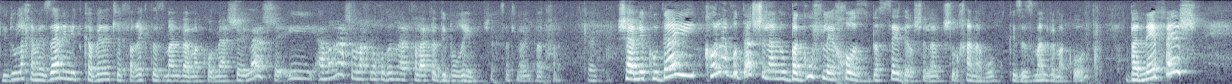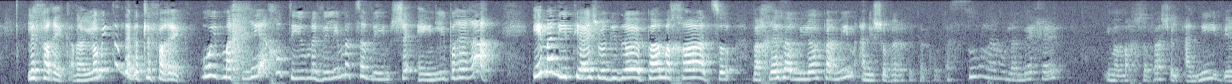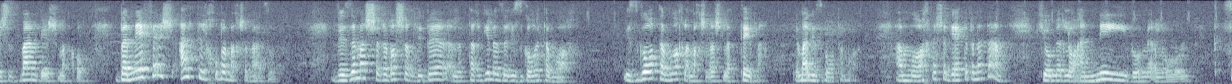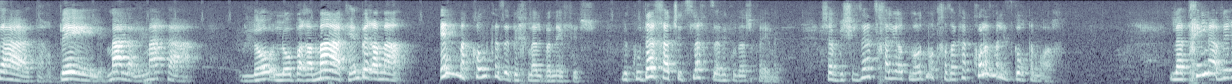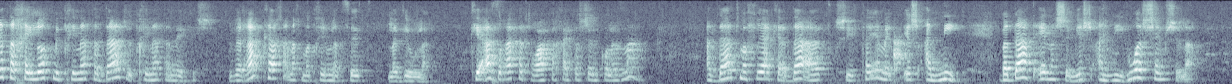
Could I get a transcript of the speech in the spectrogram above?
תדעו לכם, לזה אני מתכוונת לפרק את הזמן והמקום. מהשאלה שהיא אמרה, עכשיו אנחנו חוזרים להתחלת הדיבורים, שקצת לא היית בהתחלה. כן. שהנקודה היא, כל העבודה שלנו בגוף לאחוז בסדר של השולחן ערוך, כי זה זמן ומקום, בנפש, לפרק. אבל אני לא מתנדבת לפרק. הוא מכריח אותי, הוא מביא לי מצבים שאין לי ברירה. אם אני אתייאש ואגיד, פעם אחת, ואחרי זה מיליון פעמים, אני שוברת את הכול. אסור לנו ללכת עם המחשבה של אני, ויש זמן ויש מקום. בנפש, אל תלכו במחשבה הזאת. וזה מה שרב אושר דיבר על התרגיל הזה, לסגור את המוח. לסגור את המוח למחשבה של הטבע. למה לסגור את המוח? המוח משגע את הבן אדם. כי הוא אומר לו אני, והוא אומר לו קצת, הרבה, למעלה, למטה, לא, לא ברמה, כן ברמה. אין מקום כזה בכלל בנפש. נקודה אחת שהצלחת זה הנקודה שקיימת. עכשיו, בשביל זה את צריכה להיות מאוד מאוד חזקה, כל הזמן לסגור את המוח. להתחיל להעביר את החילות מבחינת הדעת לבחינת הנפש. ורק ככה אנחנו מתחילים לצאת לגאולה. כי אז רק את רואה ככה את השם כל הזמן. הדעת מפריעה, כי הדעת, כשהיא קיימת, יש אני. בדעת אין השם, יש אני, הוא השם שלה.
